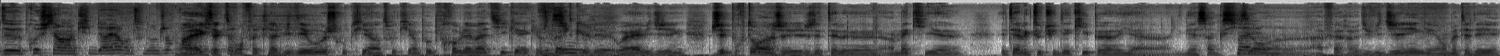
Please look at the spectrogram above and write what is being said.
de projeter un clip derrière, un truc dans le genre. Ouais, clip, exactement. En fait, la vidéo, je trouve qu'il y a un truc qui est un peu problématique avec le fait que les. Ouais, VJing. J'ai pourtant, hein, j'étais le- un mec qui euh, était avec toute une équipe euh, il y a, il y a 5-6 Ouais. ans euh, à faire euh, du VJing et on mettait des,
